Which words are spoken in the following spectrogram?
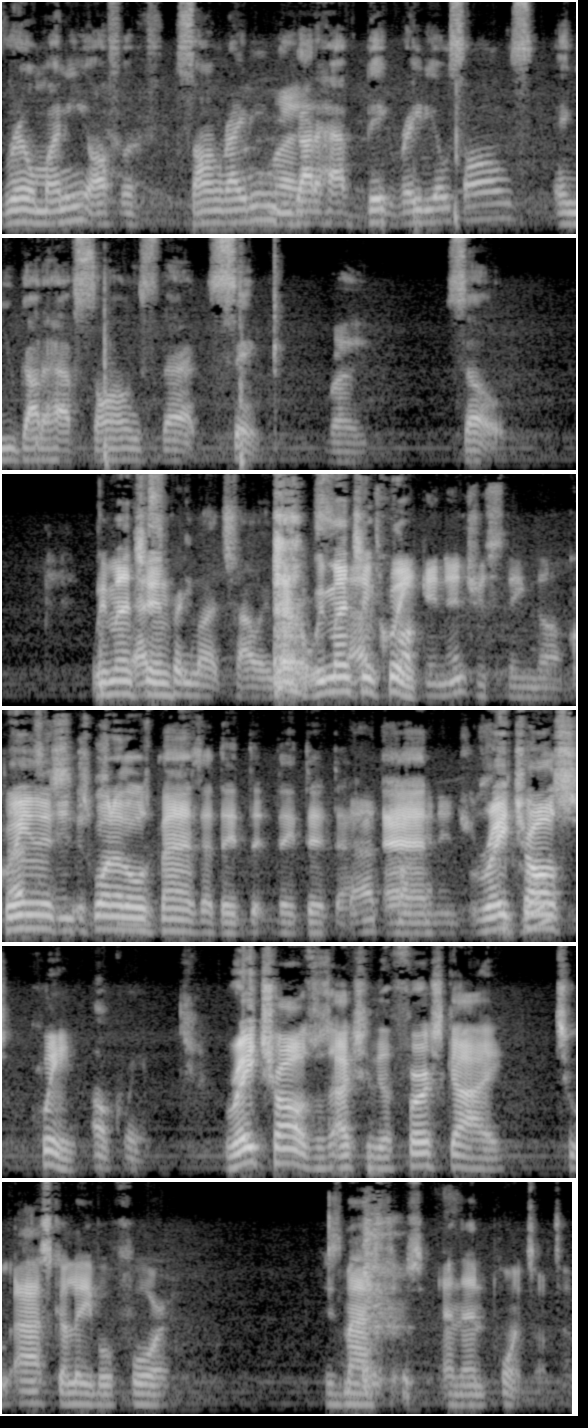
real money off of songwriting, you got to have big radio songs and you got to have songs that sync. right. So We mentioned that's mentioned pretty much how it works. we mentioned That's Queen. Fucking interesting though. Queen That's is, is one of those bands that they they, they did that. That's and fucking interesting. Ray Charles Queen. Oh, Queen. Ray Charles was actually the first guy to ask a label for his masters and then points on top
